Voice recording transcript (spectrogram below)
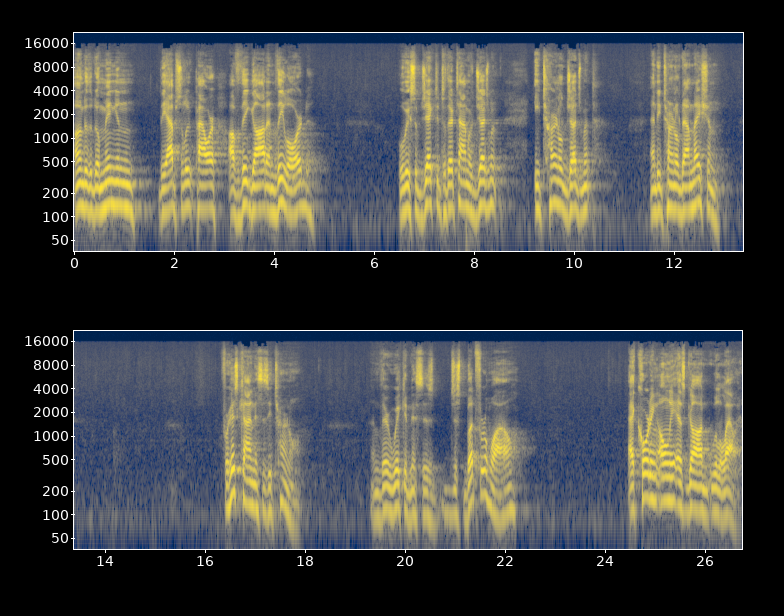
under the dominion, the absolute power of the God and the Lord will be subjected to their time of judgment, eternal judgment, and eternal damnation. For his kindness is eternal, and their wickedness is just but for a while according only as God will allow it.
